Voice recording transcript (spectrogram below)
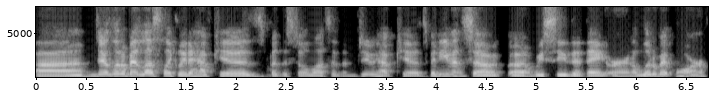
Um, they're a little bit less likely to have kids, but there's still lots of them do have kids. But even so, uh, we see that they earn a little bit more,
